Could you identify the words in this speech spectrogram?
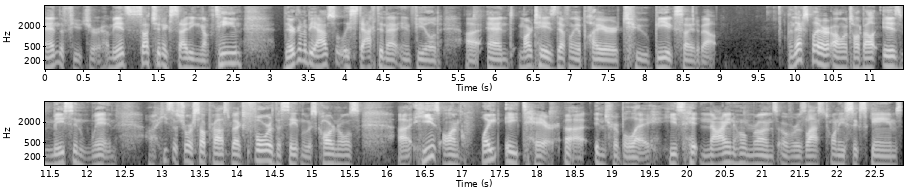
and the future. I mean, it's such an exciting young team they're going to be absolutely stacked in that infield, uh, and Marte is definitely a player to be excited about. The next player I want to talk about is Masyn Winn. Uh, he's a shortstop prospect for the St. Louis Cardinals. Uh, he's on quite a tear uh, in AAA. He's hit nine home runs over his last 26 games.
